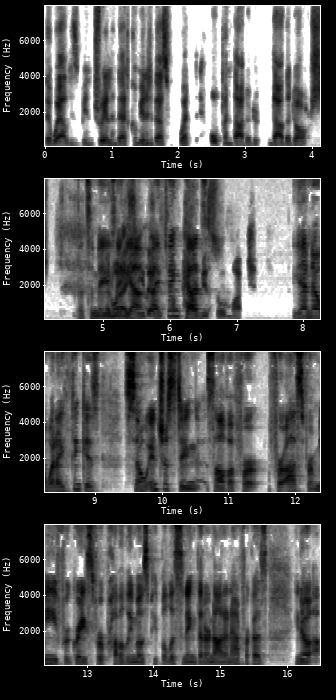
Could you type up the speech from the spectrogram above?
the well has been drilled in that community. That's what opened the other, the other doors. That's amazing. And when I yeah, see that, I think compelled me so much. Yeah, no, what I think is so interesting, Salva, for, for us, for me, for Grace, for probably most people listening that are not in Africa is, you know,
